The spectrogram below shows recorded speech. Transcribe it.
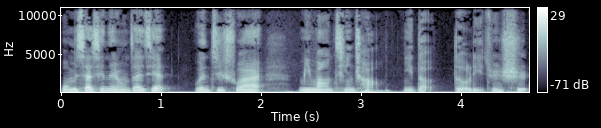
我们下期内容再见。文姬说爱，迷茫情场，你的得力军师。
